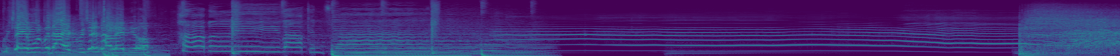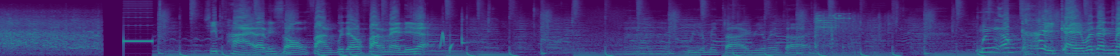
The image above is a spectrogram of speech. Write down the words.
กูใช้อาวุธไม่ได้ กูใช้ทาเลนต์อยู่ I believe I can fly. ชิปหายแล้วมีสองฝั่งกูจะเอาฝั่งไหนดีเนี่ยกูยังไม่ตายกูยังไม่ตาย มึงเอาไข่ไก่มาจากไหน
